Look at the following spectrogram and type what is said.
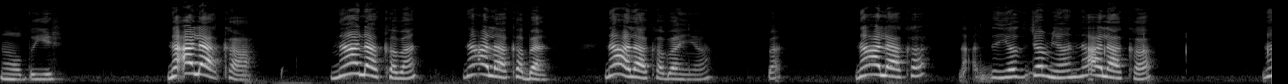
Ne oldu yeş? Ne alaka? Ne alaka ben? Ne alaka ben? Ne alaka ben ya? Ne alaka? Ne, yazacağım ya. Ne alaka? Ne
